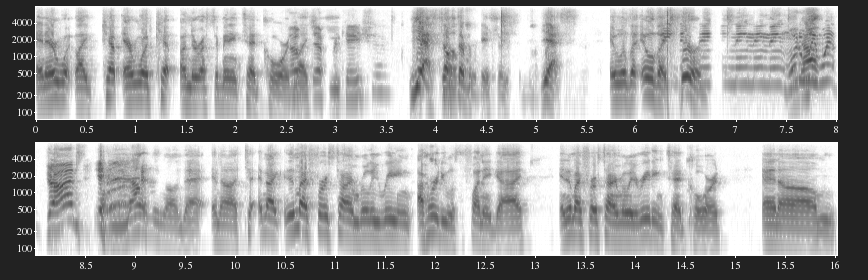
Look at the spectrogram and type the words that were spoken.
and everyone like kept everyone kept underestimating Ted Kord. Like, he, Self-deprecation. yeah, self-deprecation. Yes, it was like it was like Ding, ding, ding, ding, ding, ding. What do we win, John? mounting on that, and uh, t- and I, this is my first time really reading. I heard he was a funny guy, and it's my first time really reading Ted Kord, and um,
